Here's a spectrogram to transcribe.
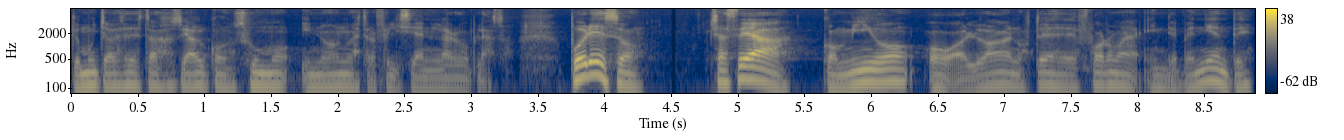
que muchas veces está asociado al consumo y no a nuestra felicidad en el largo plazo. Por eso, ya sea conmigo o lo hagan ustedes de forma independiente,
